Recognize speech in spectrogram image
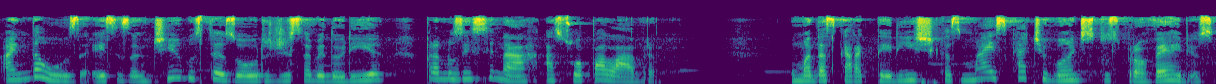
ainda usa esses antigos tesouros de sabedoria para nos ensinar a sua palavra. Uma das características mais cativantes dos provérbios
